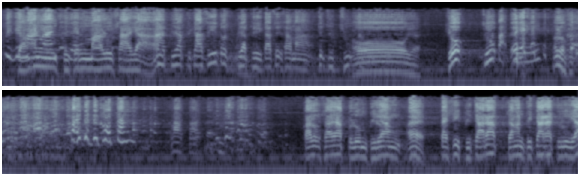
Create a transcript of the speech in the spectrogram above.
Bikin Jangan malu aja. bikin malu saya. Nah, biar dikasih terus biar dikasih sama Cuk Juju. Oh, ya. Cuk, Cuk, Pak D. Loh, Pak. Pak itu kekuatan. Rata. Kalau saya belum bilang, eh, Tesi bicara, jangan bicara dulu ya.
